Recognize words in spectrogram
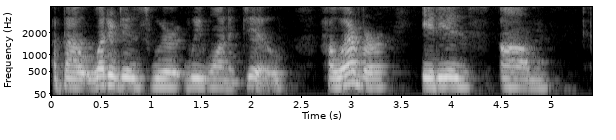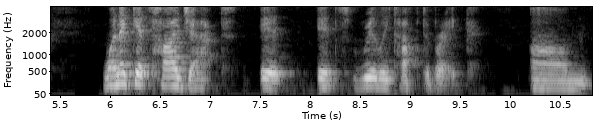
about what it is we we want to do. However, it is um, when it gets hijacked, it it's really tough to break. Um,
